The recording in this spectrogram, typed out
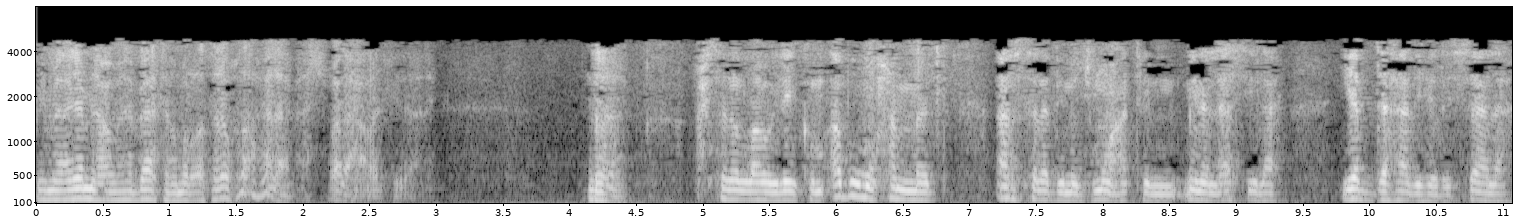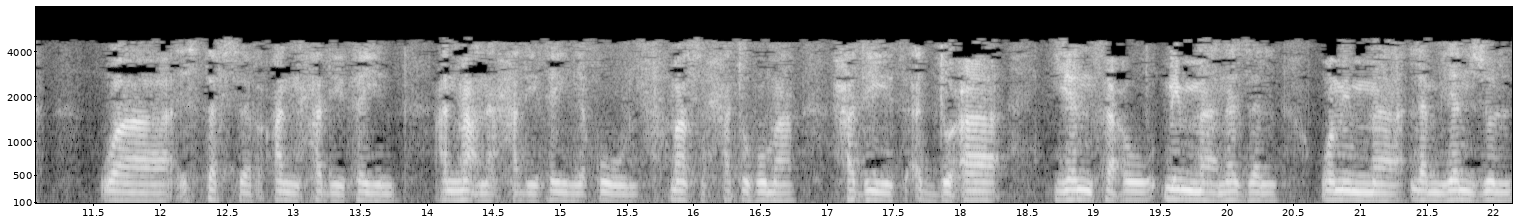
بما يمنع نباته مرة أخرى فلا بأس ولا حرج في ذلك. نعم. أحسن الله إليكم. أبو محمد أرسل بمجموعة من الأسئلة يبدأ هذه الرسالة ويستفسر عن حديثين عن معنى حديثين يقول ما صحتهما؟ حديث الدعاء ينفع مما نزل ومما لم ينزل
